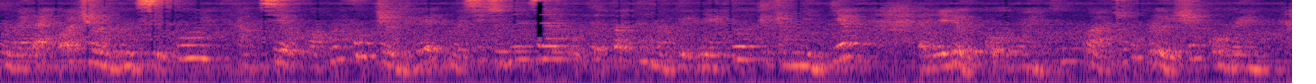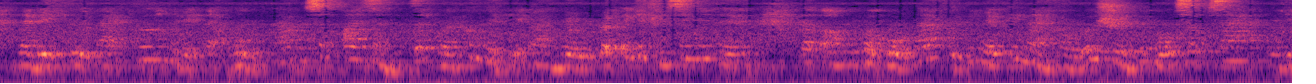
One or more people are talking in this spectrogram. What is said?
từ ngày đại cõi trời mừng sự vui, thắng diệu hoặc lúc phúc trời hết mới sẽ xuống nhân gian cũng tự vẫn thường làm việc đế phương cho trong nghìn kiếp đã lấy được cội ngày phương quả cho cuộc đời trước của mình, là để tự tại phương và để đạo bổn tham sức oai dần, rất mới không thể địa bàn nhiều lợi ích cho chúng sinh như thế. Các ông bậc bồ tát từ khi nhớ khi nào hầu ước truyền với bố sâu xa vì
